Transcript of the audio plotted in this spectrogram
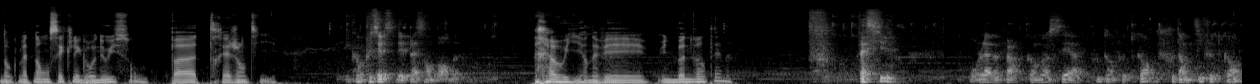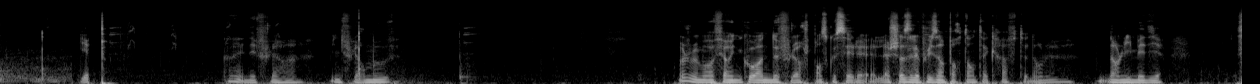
Donc maintenant, on sait que les grenouilles sont pas très gentilles. Et qu'en plus elle se déplace en bande. Ah oui, il y en avait une bonne vingtaine. Facile. Bon là va falloir commencer à foutre un feu de camp. Je foute un petit feu de camp. Yep. Ah, il y a des fleurs... Une fleur mauve. Moi, je vais me refaire une couronne de fleurs. Je pense que c'est la, chose la plus importante à craft dans le dans l'immédiat.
